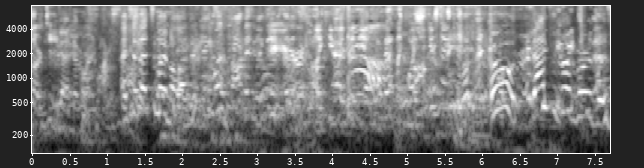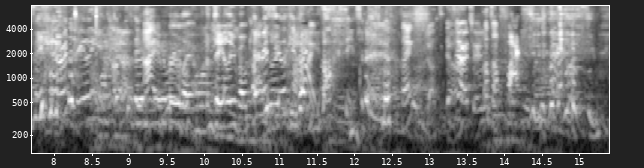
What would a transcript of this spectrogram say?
our team. Yeah, never mind. I said that to my mom. He wasn't even there. Like he was in the other. Like, what should you say? Ooh, that's a good word, Lizzie. daily. I approve. Daily vocabulary. See, looking very foxy today. Thanks, Jessica. That's a foxy.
